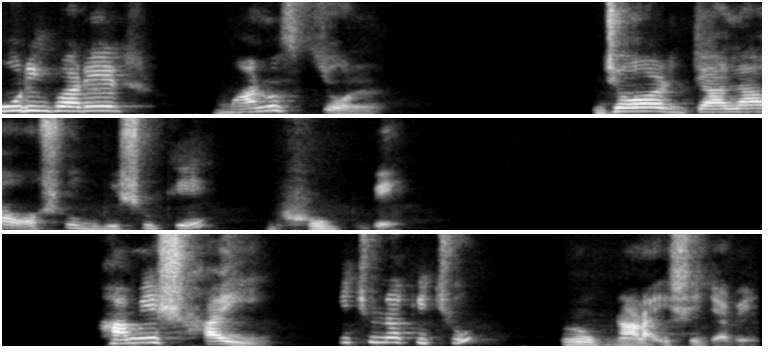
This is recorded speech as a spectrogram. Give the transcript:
পরিবারের মানুষজন জ্বর, জ্বালা অসুখ বিসুখে ভুগবে। হামেশাই কিছু না কিছু রোগ নাড়া এসে যাবে।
